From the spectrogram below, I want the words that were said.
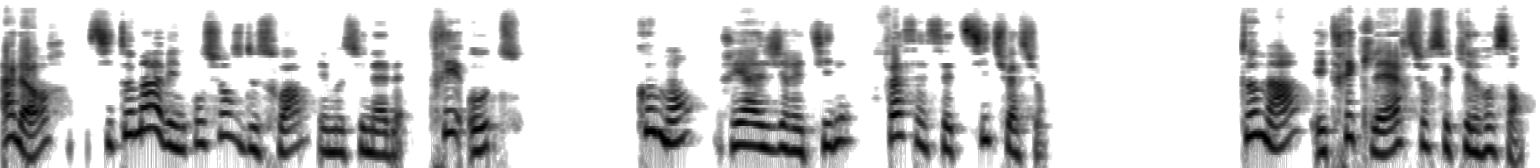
Alors, si Thomas avait une conscience de soi émotionnelle très haute, comment réagirait-il face à cette situation? Thomas est très clair sur ce qu'il ressent.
